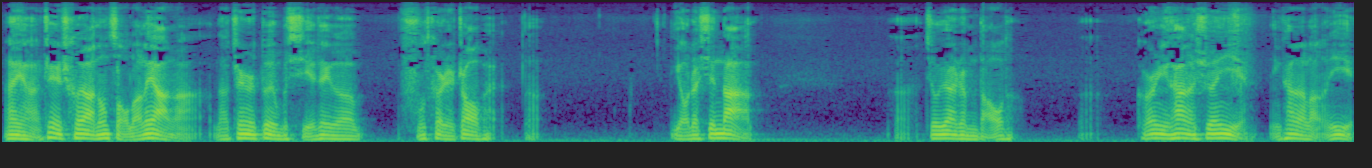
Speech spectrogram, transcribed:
哎呀，这车要能走了量啊，那真是对不起这个福特这招牌啊！有这心大的，就愿这么倒腾啊。可是你看看轩逸，你看看朗逸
